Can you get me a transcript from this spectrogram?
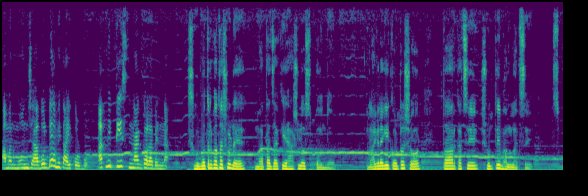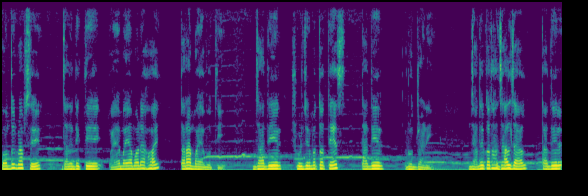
আমার মন যা বলবে আমি তাই করব। আপনি প্লিজ নাক গলাবেন না। সুব্রতার কথা শুনে মাথা জাকিয়ে হাসলো স্পন্দন। রাগে রাগে কণ্ঠস্বর তার কাছে শুনতেই ভালো লাগছে। স্পন্দন ভাবছে, যাদের দেখতে মায়া মায়া মনে হয়, তারা মায়াবতী। যাদের সূর্যের মতো তেজ, তাদের রুদ্রাণী। যাদের কথা জাল জাল তাদের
